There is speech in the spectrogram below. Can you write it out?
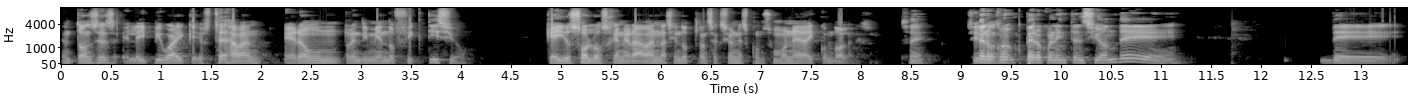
Entonces el APY que ellos te daban era un rendimiento ficticio que ellos solos generaban haciendo transacciones con su moneda y con dólares. Sí. Sí, pero, no- con, pero con la intención de, de,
